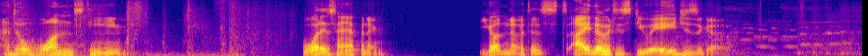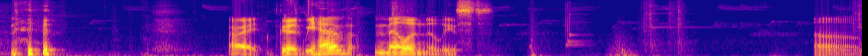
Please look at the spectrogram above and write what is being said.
And a one team. What is happening? You got noticed? I noticed you ages ago. Alright, good. We have melon at least. Um,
